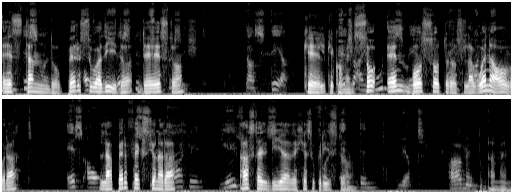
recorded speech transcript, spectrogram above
Estando persuadido de esto, que el que comenzó en vosotros la buena obra, la perfeccionará hasta el día de Jesucristo. Amén.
